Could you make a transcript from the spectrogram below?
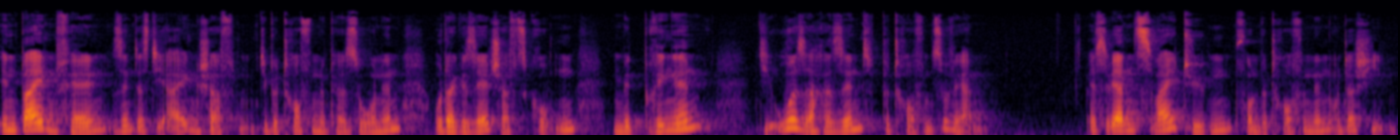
In beiden Fällen sind es die Eigenschaften, die betroffene Personen oder Gesellschaftsgruppen mitbringen, die Ursache sind, betroffen zu werden. Es werden zwei Typen von Betroffenen unterschieden.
